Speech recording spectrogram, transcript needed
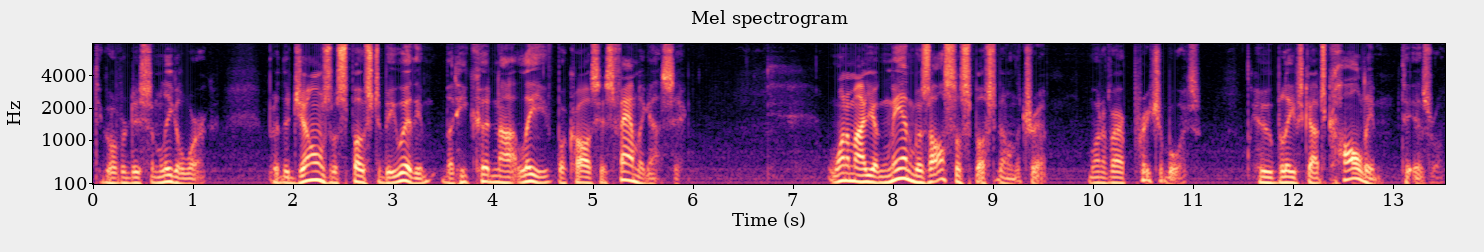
to go over and do some legal work. Brother Jones was supposed to be with him, but he could not leave because his family got sick. One of my young men was also supposed to be on the trip, one of our preacher boys, who believes God's called him to Israel.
